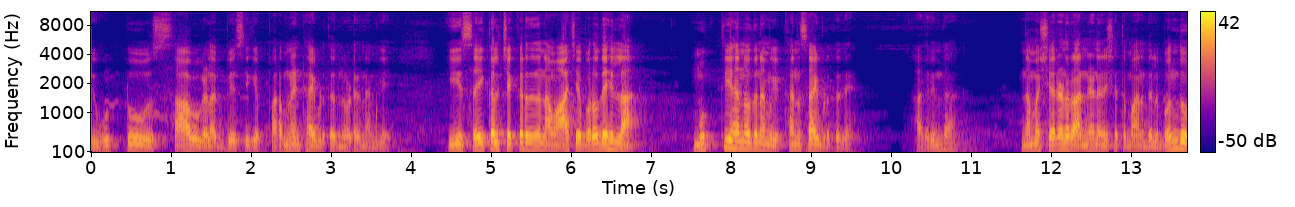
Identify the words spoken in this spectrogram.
ಈ ಹುಟ್ಟು ಸಾವುಗಳ ಬೇಸಿಗೆ ಪರ್ಮನೆಂಟ್ ಆಗಿಬಿಡ್ತದೆ ನೋಡ್ರಿ ನಮಗೆ. ಈ ಸೈಕಲ್ ಚಕ್ರದಿಂದ ನಾವು ಆಚೆ ಬರೋದೇ ಇಲ್ಲ. ಮುಕ್ತಿ ಅನ್ನೋದು ನಮಗೆ ಕನಸಾಗಿಬಿಡ್ತದೆ. ಆದ್ದರಿಂದ ನಮ್ಮ ಶರಣರು ಹನ್ನೆರಡನೇ ಶತಮಾನದಲ್ಲಿ ಬಂದು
